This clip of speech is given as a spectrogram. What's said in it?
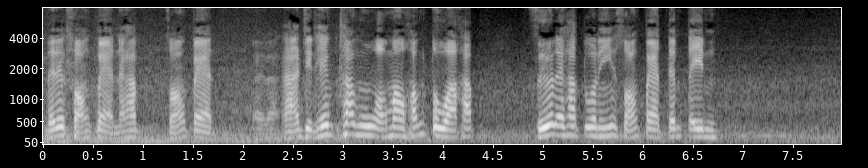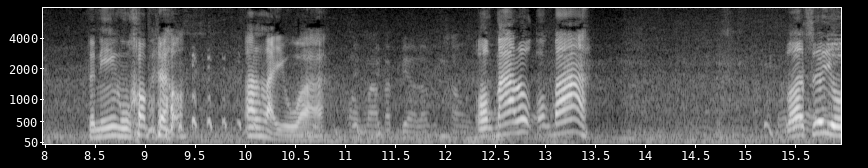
ได้เลขสองแปดนะครับสองแปด ไปแล้วอาหารจิตเฮงถ้างูออกมาทั้งตัวครับ ซื้อเลยครับ ตัวนี้สองแปดเต็มตีนตัวนี้งูเข้าไปแล้ว อะไรวะออกมาแป๊บเดียวแล้วเข้าออกมาลูกออกมารอซื้ออยู่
